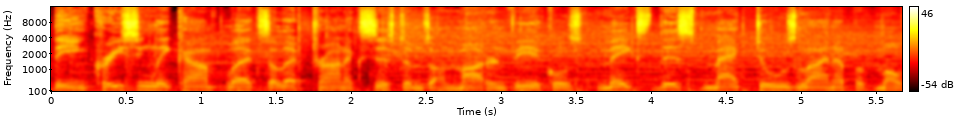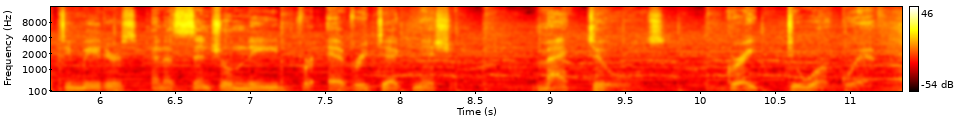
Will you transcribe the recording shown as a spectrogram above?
The increasingly complex electronic systems on modern vehicles makes this Mac Tools lineup of multimeters an essential need for every technician. Mac Tools, great to work with.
